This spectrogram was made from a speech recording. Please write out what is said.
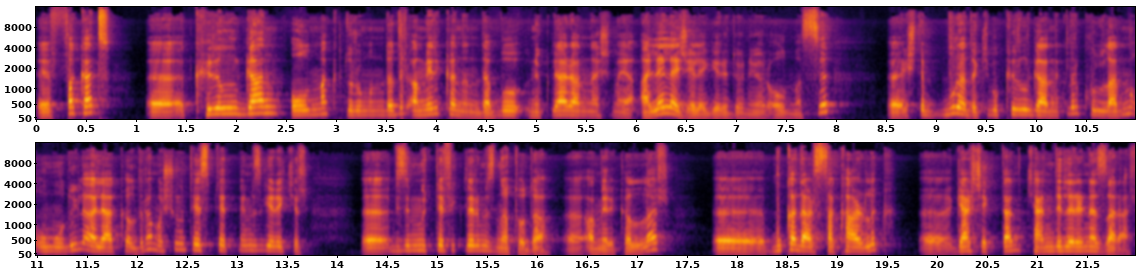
E, fakat e, kırılgan olmak durumundadır. Amerika'nın da bu nükleer anlaşmaya alelacele geri dönüyor olması e, işte buradaki bu kırılganlıkları kullanma umuduyla alakalıdır. Ama şunu tespit etmemiz gerekir. E, bizim müttefiklerimiz NATO'da e, Amerikalılar. E, bu kadar sakarlık e, gerçekten kendilerine zarar.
